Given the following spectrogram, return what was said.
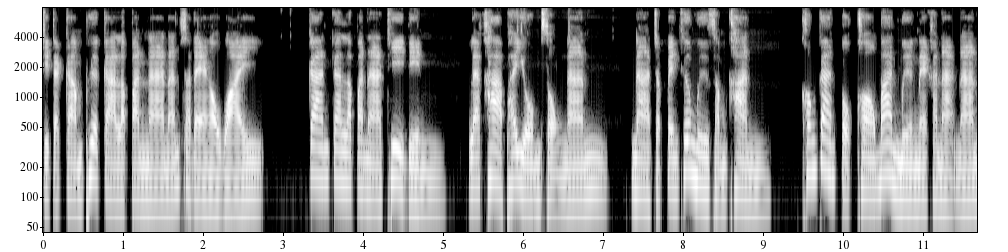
จิตรกรรมเพื่อการละปันนานั้นแสดงเอาไว้ การการละปนาที่ดิน และค่าพระโยมส่งนั้น น่าจะเป็นเครื่องมือสำคัญ ของการปกครองบ้านเมืองในขณะนั้น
